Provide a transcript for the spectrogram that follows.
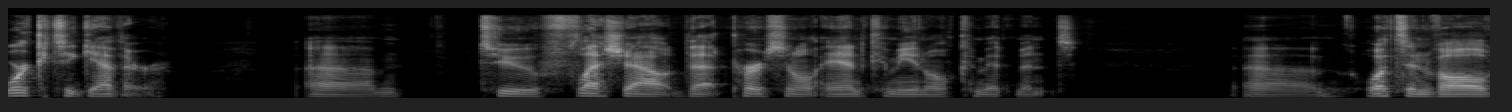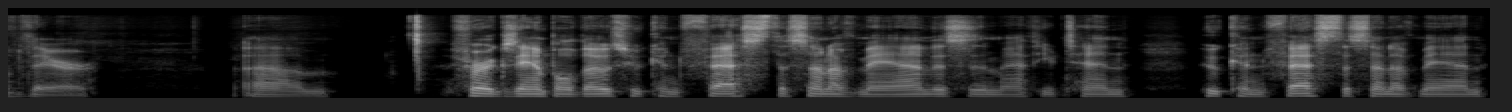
work together um, to flesh out that personal and communal commitment. Uh, what's involved there? Um, for example, those who confess the Son of Man, this is in Matthew 10, who confess the Son of Man,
